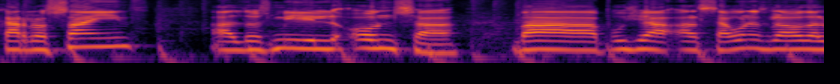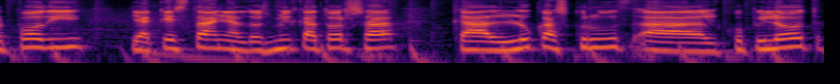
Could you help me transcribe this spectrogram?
Carlos Sainz, el 2011 va pujar al segon esglaó del podi i aquest any, el 2014, que el Lucas Cruz, el copilot,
